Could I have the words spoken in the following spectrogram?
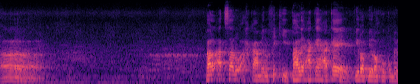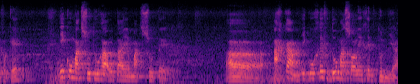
uh, bal aksaru ahkamil fikhi balik akeh-akeh pira-pira hukume fikih iku maksuduha utai maksude. Uh, ahkam iku khifdu masolihid dunya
